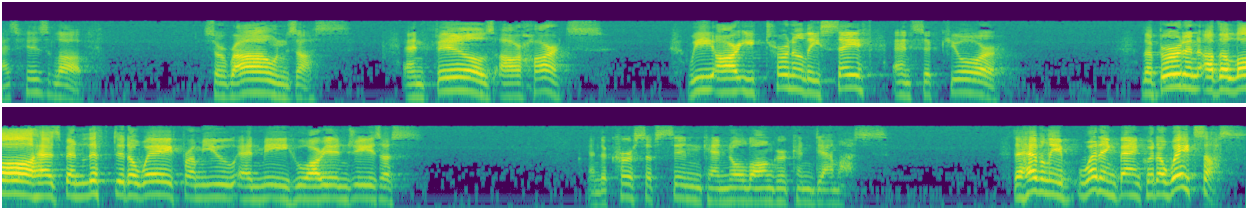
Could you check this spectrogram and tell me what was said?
As his love surrounds us and fills our hearts, we are eternally safe and secure the burden of the law has been lifted away from you and me who are in Jesus. And the curse of sin can no longer condemn us. The heavenly wedding banquet awaits us.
